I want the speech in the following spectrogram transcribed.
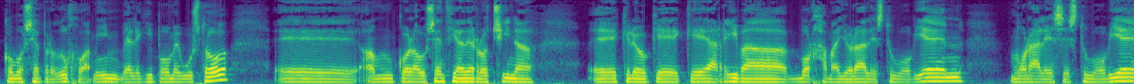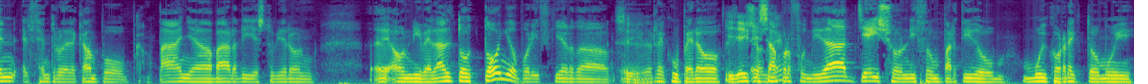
como se produjo. A mí el equipo me gustó, eh, aun con la ausencia de Rochina, eh, creo que, que arriba Borja Mayoral estuvo bien. Morales estuvo bien, el centro del campo, Campaña, Bardi estuvieron eh, a un nivel alto. Toño por izquierda Sí. eh, recuperó Jason, esa ¿eh? profundidad. Jason hizo un partido muy correcto, muy,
